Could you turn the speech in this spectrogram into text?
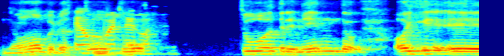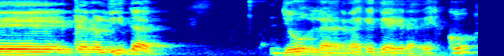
No, pero estuvo, estuvo, estuvo, tremendo. Oye, eh, Carolita, yo la verdad que te agradezco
